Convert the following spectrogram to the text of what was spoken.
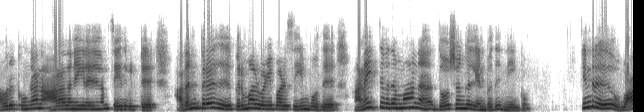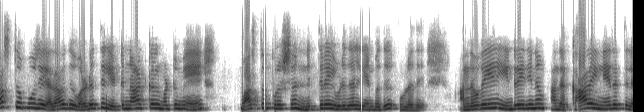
அவருக்கு உண்டான ஆராதனைகளை எல்லாம் செய்துவிட்டு அதன் பிறகு பெருமாள் வழிபாடு செய்யும் போது அனைத்து விதமான தோஷங்கள் என்பது நீங்கும். இன்று வாஸ்து பூஜை அதாவது வருடத்தில் எட்டு நாட்கள் மட்டுமே வாஸ்து புருஷன் நித்திரை விடுதல் என்பது உள்ளது. அந்த வகையில் இன்றைய தினம் அந்த காலை நேரத்துல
